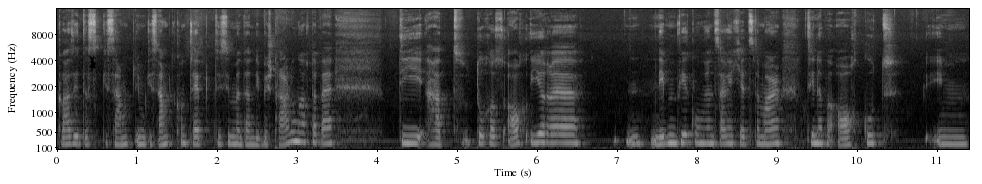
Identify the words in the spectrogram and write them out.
quasi das Gesamt, im Gesamtkonzept ist immer dann die Bestrahlung auch dabei die hat durchaus auch ihre Nebenwirkungen, sage ich jetzt einmal, sind aber auch gut im,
